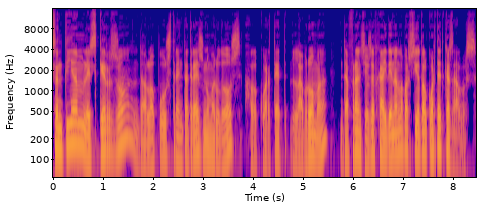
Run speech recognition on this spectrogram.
Sentíem l'Esquerzo de l'opus 33 número 2, el quartet La Broma, de Franz Joseph Haydn en la versió del quartet Casals.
